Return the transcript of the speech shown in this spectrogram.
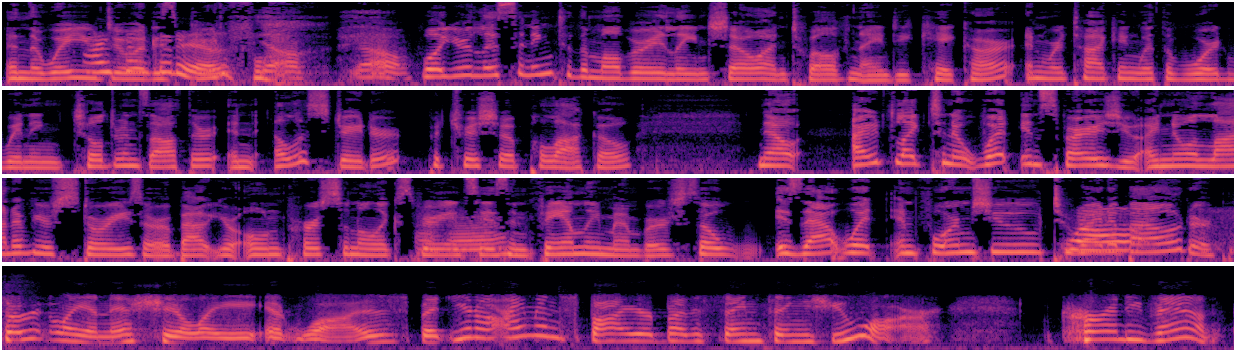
and the way you I do it is it beautiful. Is. Yeah, yeah. Well, you're listening to the Mulberry Lane Show on 1290 KCAR, and we're talking with award winning children's author and illustrator Patricia Polacco. Now, I'd like to know what inspires you. I know a lot of your stories are about your own personal experiences Mm-hmm. and family members. So, is that what informs you to write about? Or certainly initially it was, but you know, I'm inspired by the same things you are. Current events,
